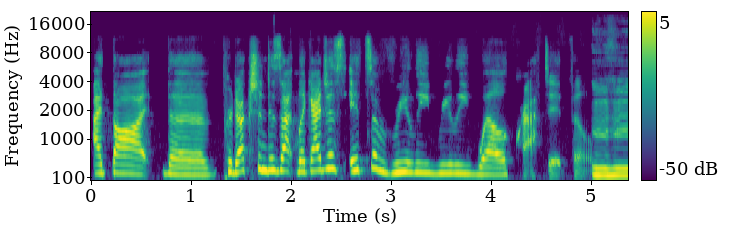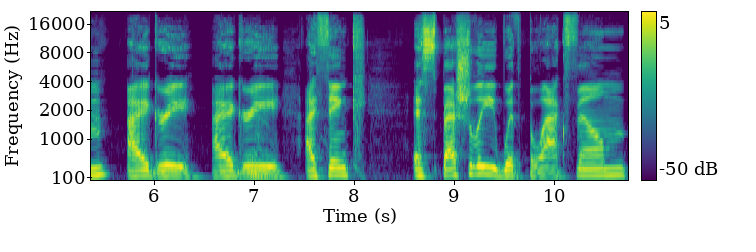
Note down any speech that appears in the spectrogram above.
I thought the production design, like I just, it's a really, really well crafted film. Mm-hmm. I agree. I agree. I think, especially with black film,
